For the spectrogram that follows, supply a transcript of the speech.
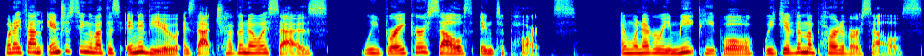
What I found interesting about this interview is that Trevor Noah says, We break ourselves into parts. And whenever we meet people, we give them a part of ourselves.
